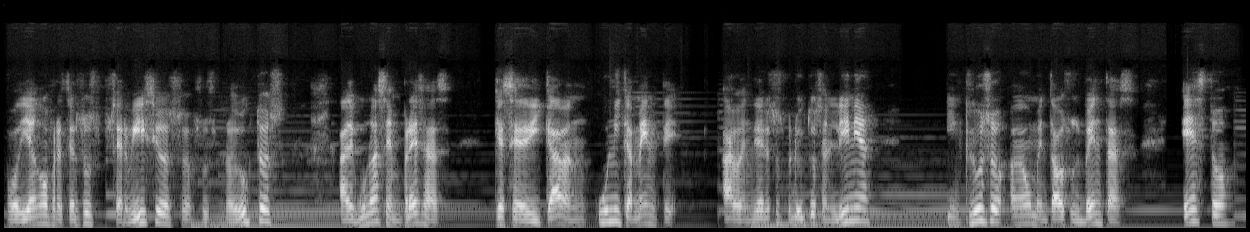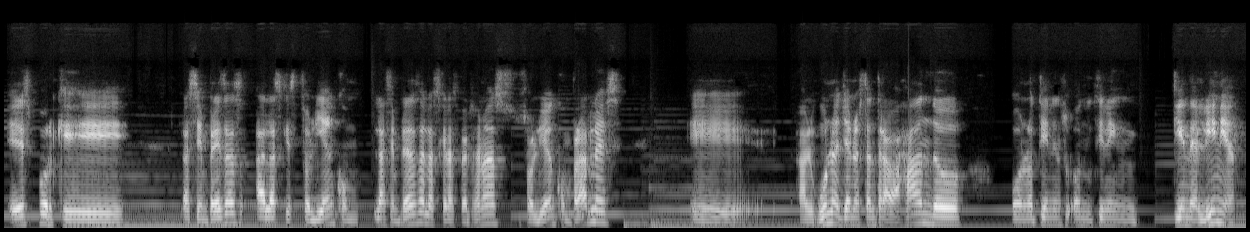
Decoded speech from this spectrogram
podían ofrecer sus servicios o sus productos. Algunas empresas que se dedicaban únicamente a vender esos productos en línea incluso han aumentado sus ventas. Esto es porque las empresas a las que solían las empresas a las que las personas solían comprarles eh, algunas ya no están trabajando o no tienen, o no tienen tienda en línea.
